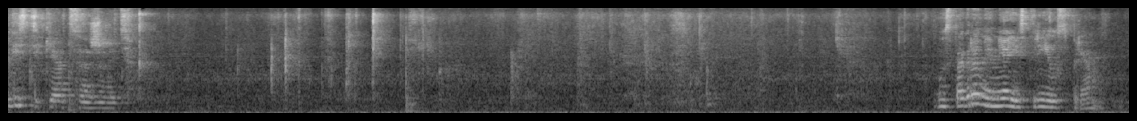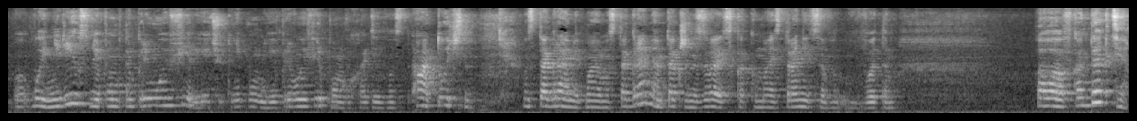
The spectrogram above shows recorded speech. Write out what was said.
листики отсаживать. В Инстаграме у меня есть рилс прям. Ой, не рилс, у меня, по-моему, там прямой эфир, я что-то не помню. Я прямой эфир, по-моему, выходил в Инст... А, точно, в Инстаграме, в моем Инстаграме, он также называется, как и моя страница в, в этом э, ВКонтакте,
